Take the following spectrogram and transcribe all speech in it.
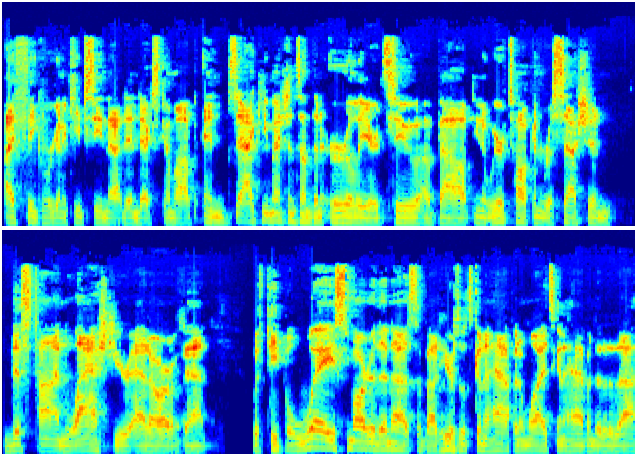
I think we're going to keep seeing that index come up. And Zach, you mentioned something earlier too about, you know, we were talking recession this time last year at our event with people way smarter than us about here's what's going to happen and why it's going to happen. Da, da, da.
